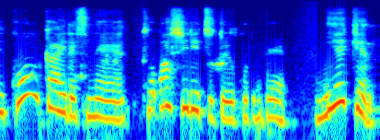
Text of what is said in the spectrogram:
で今回ですね鳥羽市立ということで三重県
